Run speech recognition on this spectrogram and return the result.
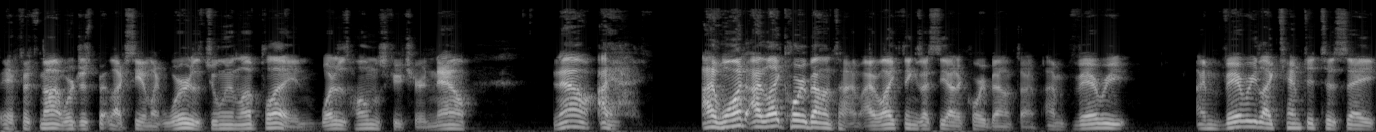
if it's not, we're just like seeing like where does Julian Love play and what is Holmes' future? And now, now I I want I like Corey Ballentine. I like things I see out of Corey Ballentine. I'm very I'm very like tempted to say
